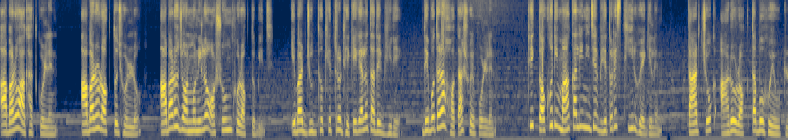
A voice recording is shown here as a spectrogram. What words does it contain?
আবারও আঘাত করলেন, আবারও রক্ত ঝরল, আবারও জন্ম নিল অসংখ্য রক্তবীজ। এবার যুদ্ধক্ষেত্র ঢেকে গেল তাদের ভিড়ে, দেবতারা হতাশ হয়ে পড়লেন। ঠিক তখনই মা কালী নিজের ভেতরে স্থির হয়ে গেলেন, তার চোখ আরও রক্তাব হয়ে উঠল।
